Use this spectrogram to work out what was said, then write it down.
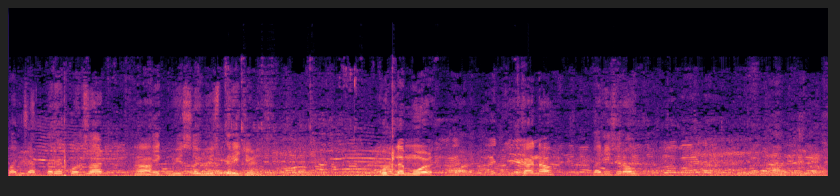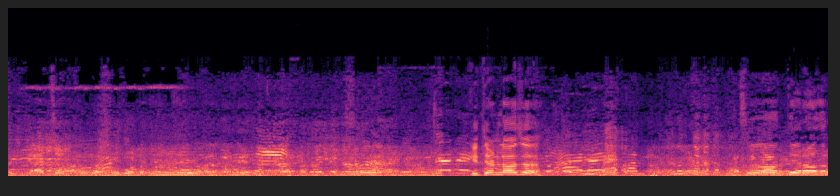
पंच्याहत्तर हा. एकोणसाठ एकवीस वीस त्रेचाळीस. कुठलं? मोळ. काय नाव? गणेश राऊत. किती आणलं आज? तेरा हजार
